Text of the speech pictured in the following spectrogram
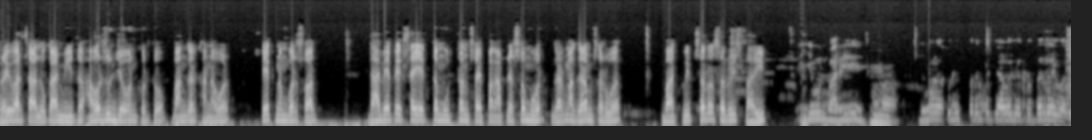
रविवारचा आलो का आम्ही इथं आवर्जून जेवण करतो. बांगर खानावळ. एक नंबर स्वाद. ढाब्यापेक्षा एकदम उत्तम स्वयंपाक आपल्यासमोर गरमागरम सर्व भातवीत सर्व सर्विस भारी. जेवण भारी. हिवाळ्यातून इथपर्यंत जेवायला येतो दर रविवारी.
